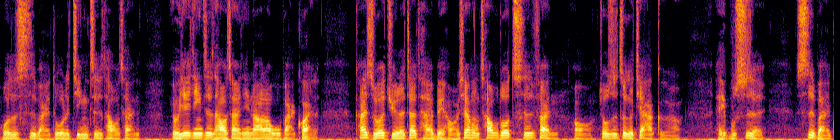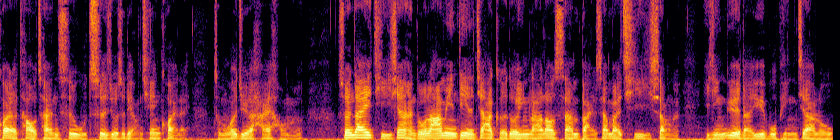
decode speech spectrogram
或者四百多的精致套餐，有些精致套餐已经拉到五百块了。开始会觉得在台北好像差不多吃饭哦，就是这个价格啊。诶，不是诶，四百块的套餐吃五次就是两千块嘞，怎么会觉得还好呢？顺带一提，现在很多拉面店的价格都已经拉到三百、三百七以上了，已经越来越不平价喽。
